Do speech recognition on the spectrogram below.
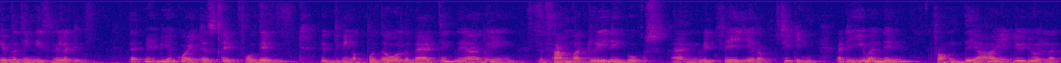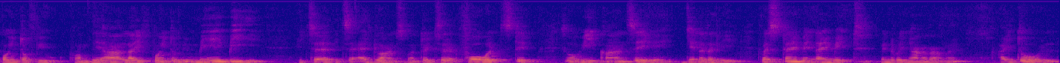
Everything is relative. That may be a quite a step for them. You're giving up with the, all the bad things they are doing, somewhat reading books and with failure of sitting. But even then, from their individual point of view, from their life point of view, maybe it's a it's an advancement, it's a forward step. So we can't say generally. First time when I met Venerable Jnanarama, I told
